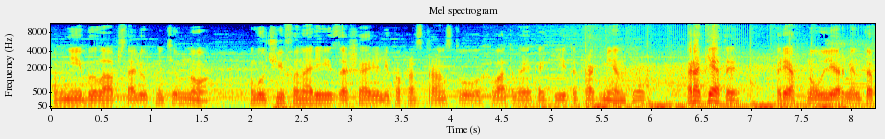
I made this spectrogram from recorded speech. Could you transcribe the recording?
В ней было абсолютно темно. Лучи фонарей зашарили по пространству, выхватывая какие-то фрагменты. «Ракеты!» — рявкнул Лерментов,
